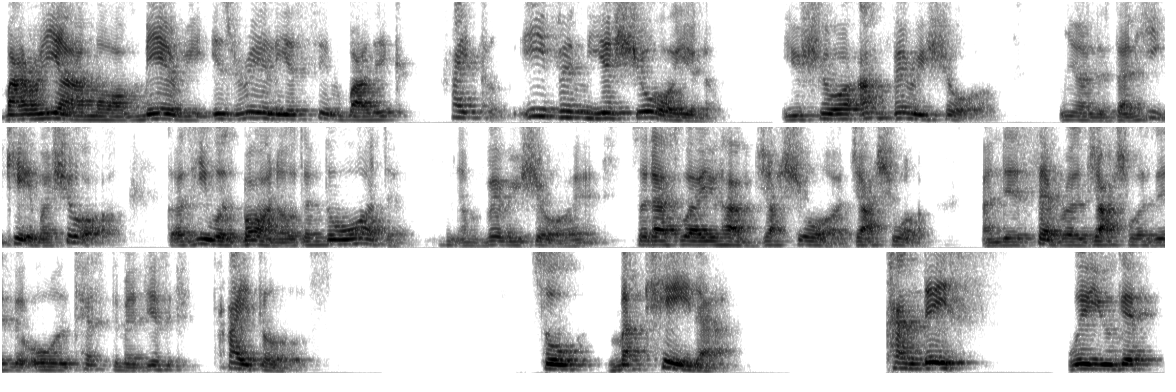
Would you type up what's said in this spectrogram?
Mariam or Mary is really a symbolic title. Even Yeshua, you know. You sure? I'm very sure. You understand? He came ashore because he was born out of the water. I'm very sure. Eh? So that's why you have Joshua, Joshua. And there's several Joshuas in the Old Testament. These titles. So Makeda, Candace, where you get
